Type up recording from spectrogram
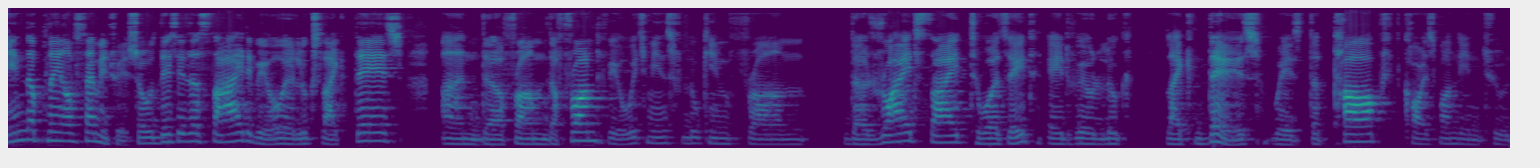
in the plane of symmetry so this is a side view it looks like this and uh, from the front view which means looking from the right side towards it it will look like this with the top corresponding to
